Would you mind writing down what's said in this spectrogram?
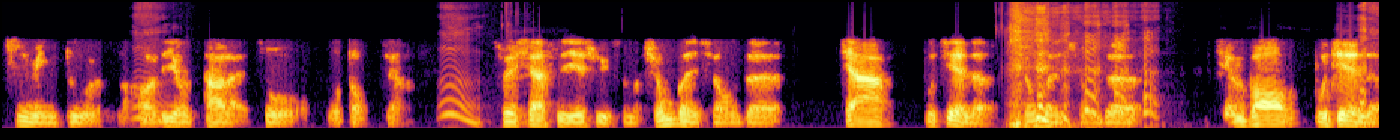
知名度了，然后利用它来做活动，这样。嗯，所以下次也许什么熊本熊的家不见了，熊本熊的。钱包不见了，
